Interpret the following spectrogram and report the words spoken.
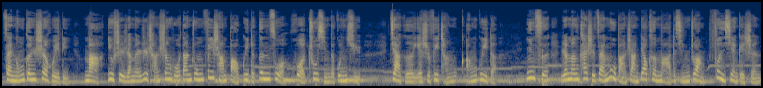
在农耕社会里，马又是人们日常生活当中非常宝贵的耕作或出行的工具，价格也是非常昂贵的。因此，人们开始在木板上雕刻马的形状，奉献给神。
